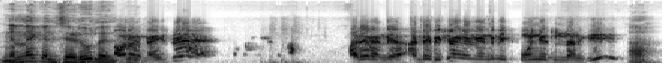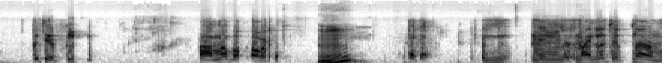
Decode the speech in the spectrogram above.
నిన్నే కలిశాడు లలిత్. అయితే అదేనండి. అంటే విషయం ఏంటంటే మీకు ఫోన్ చేసిన దానికి ఆ. అమ్మ ఉమ్? నేను మా ఇంట్లో చెప్తున్నాను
